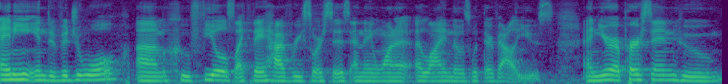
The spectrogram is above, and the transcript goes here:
any individual um, who feels like they have resources and they want to align those with their values. And you're a person who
